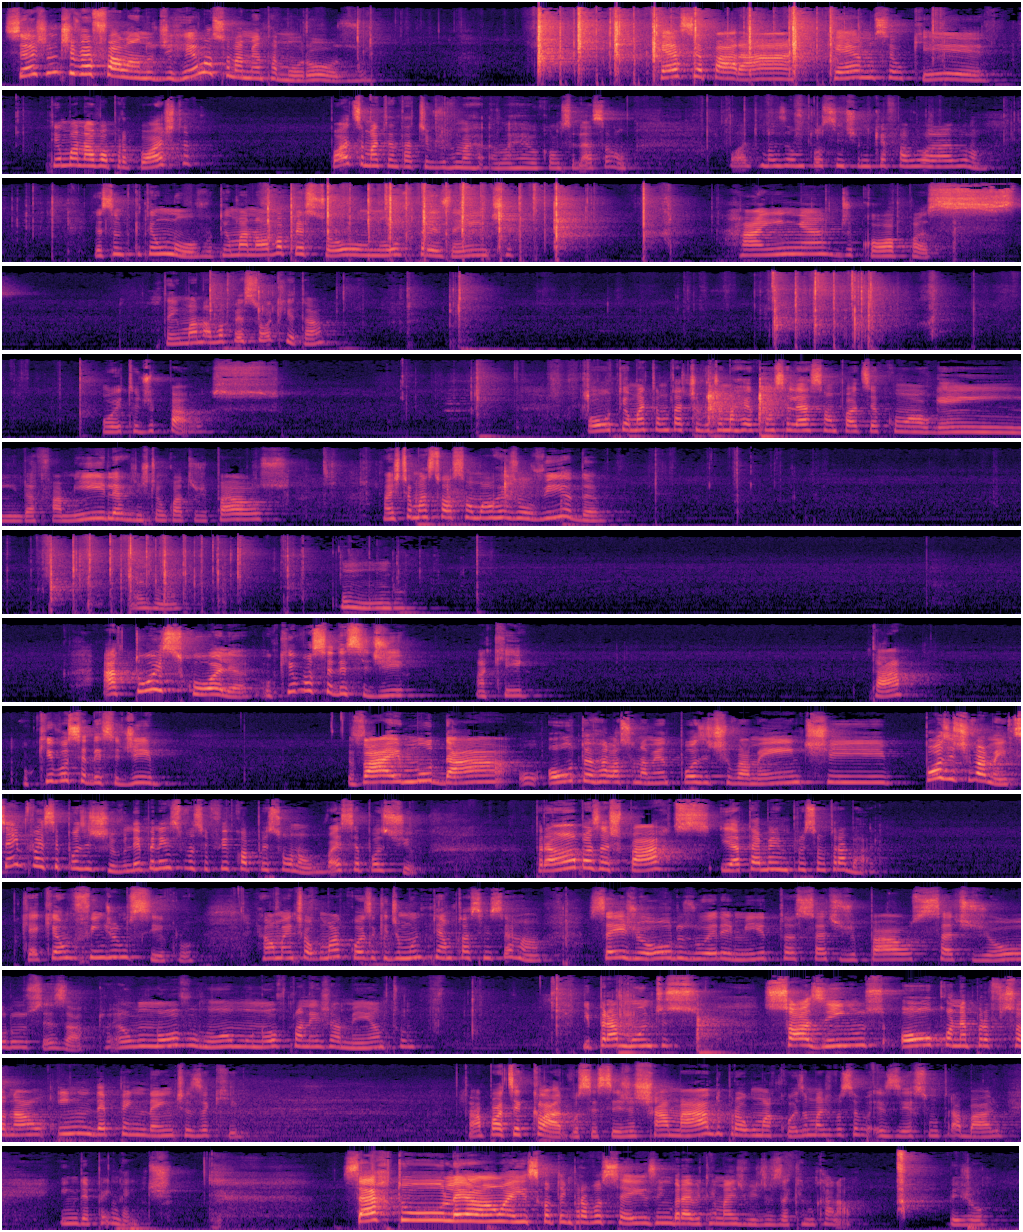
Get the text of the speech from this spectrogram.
Se a gente estiver falando de relacionamento amoroso, quer separar, quer não sei o quê, tem uma nova proposta? Pode ser uma tentativa de uma, uma reconciliação? Pode, mas eu não tô sentindo que é favorável, não. Eu sinto que tem um novo, tem uma nova pessoa, um novo presente. Rainha de Copas. Tem uma nova pessoa aqui, tá? Oito de paus. Ou tem uma tentativa de uma reconciliação, pode ser com alguém da família, a gente tem um quatro de paus. Mas tem uma situação mal resolvida. Mais uma. Um mundo. A tua escolha, o que você decidir aqui, tá? o que você decidir vai mudar o outro relacionamento positivamente. Positivamente, sempre vai ser positivo, independente se você fica com a pessoa ou não, vai ser positivo. Para ambas as partes e até mesmo para o seu trabalho. Porque aqui é um fim de um ciclo. realmente alguma coisa que de muito tempo está se encerrando. Seis de ouros, o eremita, sete de paus, sete de ouros, exato. É um novo rumo, um novo planejamento. E para muitos, sozinhos ou quando é profissional, independentes aqui. Tá? Pode ser, claro, você seja chamado para alguma coisa, mas você exerça um trabalho independente. Certo, Leão? É isso que eu tenho para vocês. Em breve tem mais vídeos aqui no canal. Bijou.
